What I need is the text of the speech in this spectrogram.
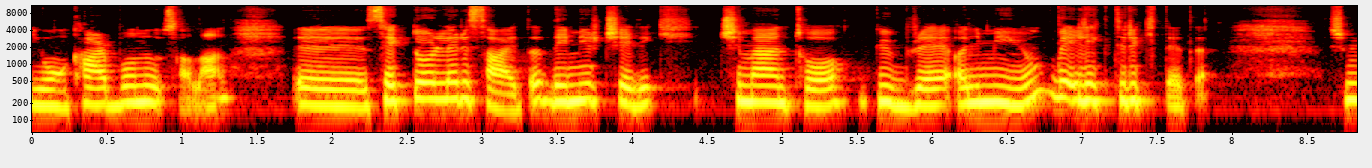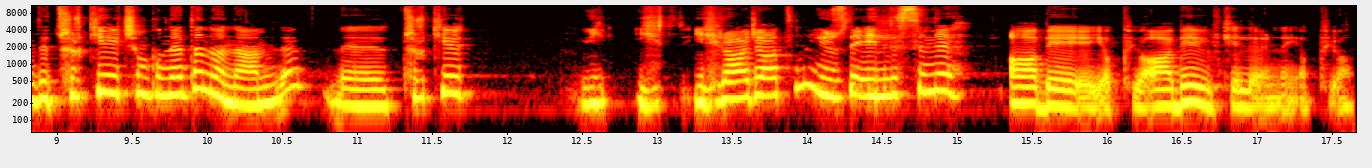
yoğun karbonu salan e, sektörleri saydı. Demir, çelik, çimento, gübre, alüminyum ve elektrik dedi. Şimdi Türkiye için bu neden önemli? E, Türkiye ihracatının %50'sini AB'ye yapıyor, AB ülkelerine yapıyor.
